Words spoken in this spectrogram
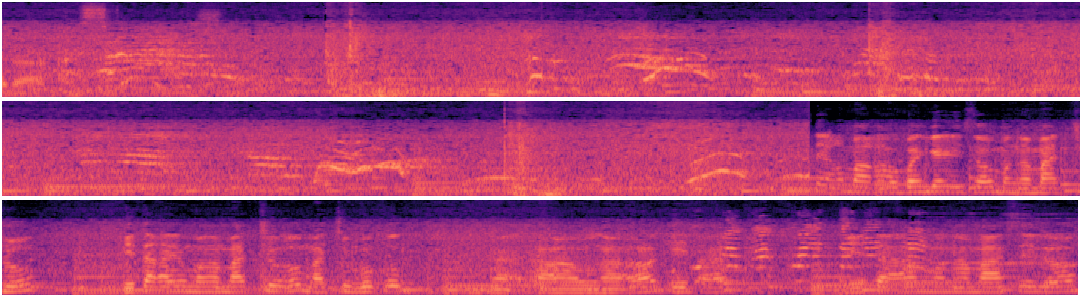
tara, as ka ayos na. Ito yung mga kauban guys, oh, mga macho. Kita kayong mga macho, oh, macho bukog. Ah, mga, oh, kita. Kita ang mga muscle, oh.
